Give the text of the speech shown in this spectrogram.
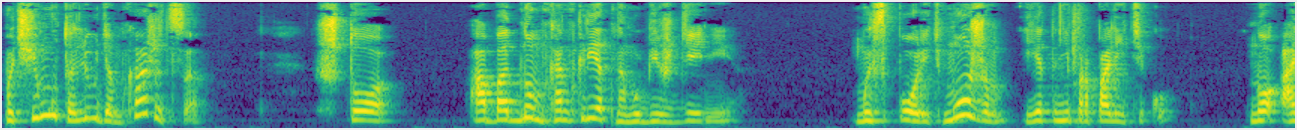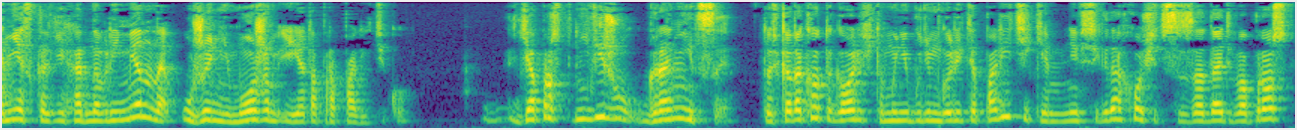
почему-то людям кажется, что об одном конкретном убеждении мы спорить можем, и это не про политику. Но о нескольких одновременно уже не можем, и это про политику. Я просто не вижу границы. То есть, когда кто-то говорит, что мы не будем говорить о политике, мне всегда хочется задать вопрос,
